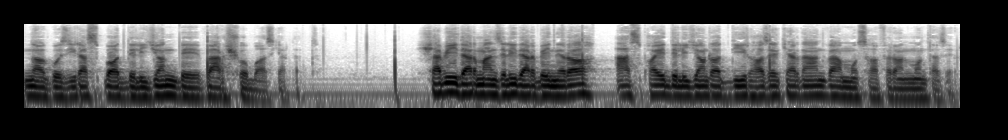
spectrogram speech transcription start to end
ناگزیر است با دلیجان به ورشو بازگردد. شبی در منزلی در بین راه اسبهای دلیجان را دیر حاضر کردند و مسافران منتظر.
